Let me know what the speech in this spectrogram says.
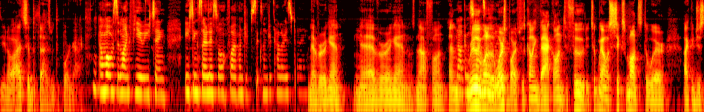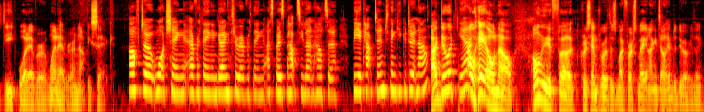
you know, I sympathize with the poor guy. And what was it like for you eating eating so little, 500 to 600 calories a day? Never again. Never again. It was not fun. And Not really, one of the worst parts was coming back onto food. It took me almost six months to where I could just eat whatever, whenever, and not be sick. After watching everything and going through everything, I suppose perhaps you learned how to be a captain. Do you think you could do it now? I do it? Yeah. Oh hell no! Only if uh, Chris Hemsworth is my first mate and I can tell him to do everything.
